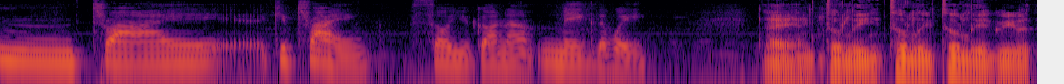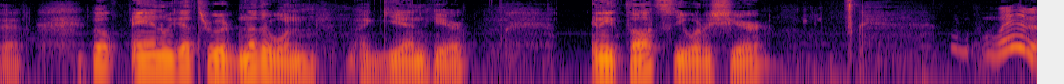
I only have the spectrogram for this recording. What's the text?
mm, try, keep trying. So you're gonna make the way. I, I totally, totally, totally agree with that. Well, and we got through another one again here. Any thoughts you want to share? Well,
